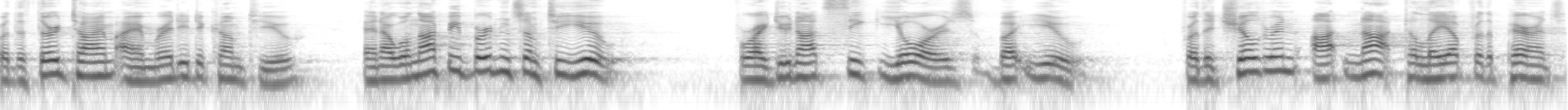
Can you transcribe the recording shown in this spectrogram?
for the third time I am ready to come to you and I will not be burdensome to you, for I do not seek yours, but you. For the children ought not to lay up for the parents,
